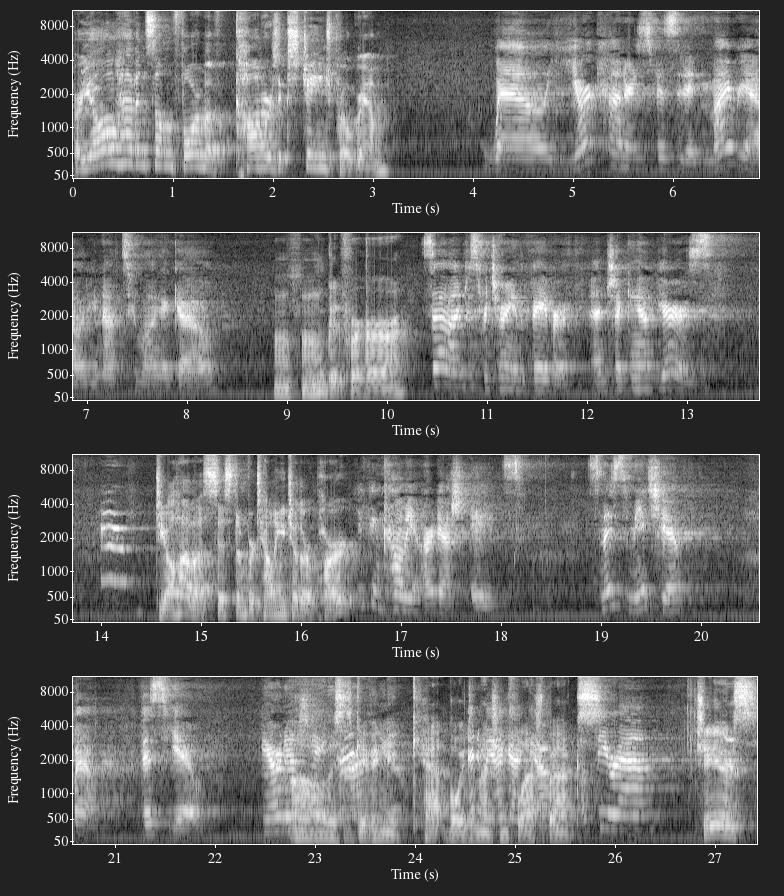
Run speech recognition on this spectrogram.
Are y'all having some form of Connors exchange program? Well, your Connors visited my reality not too long ago. Mm-hmm, good for her. So I'm just returning the favor and checking out yours. Do y'all have a system for telling each other apart? You can call me R-8s. It's nice to meet you. Well, this you. The R-8. Oh, this is giving me Catboy Dimension Anyway, I gotta go. I'll flashbacks. see you around. Cheers!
